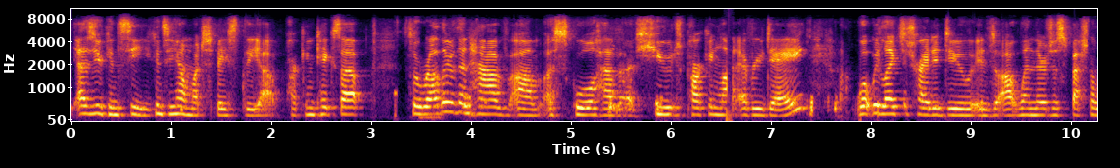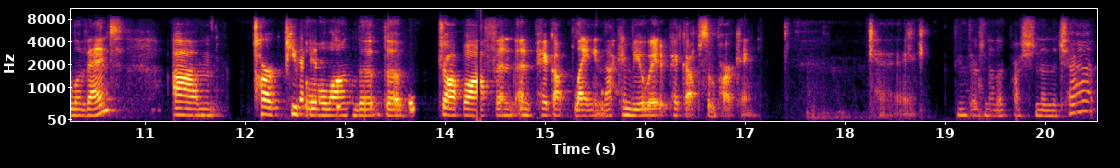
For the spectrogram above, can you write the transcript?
as you can see, you can see how much space the uh, parking takes up. So rather than have um, a school have a huge parking lot every day, what we like to try to do is uh, when there's a special event, um, park people along the, the drop off and, and pick up lane. That can be a way to pick up some parking. Okay, I think there's another question in the chat.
